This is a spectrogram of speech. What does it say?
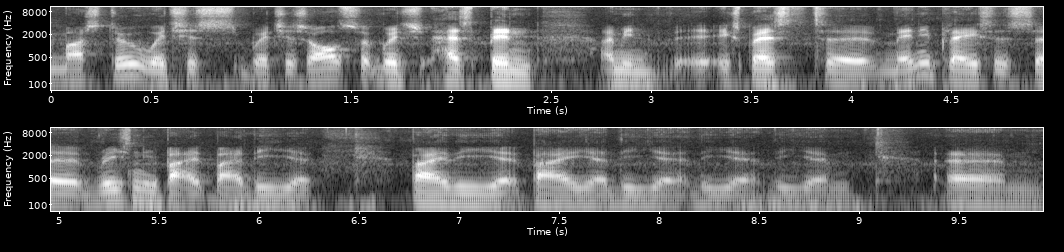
must do, which is which is also which has been, I mean, expressed many places recently by by the by the uh, by uh, the uh, the the um, um,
